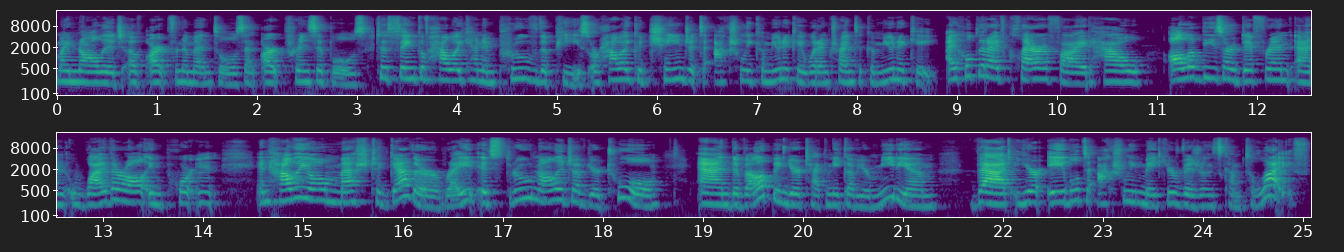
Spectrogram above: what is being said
my knowledge of art fundamentals and art principles to think of how I can improve the piece or how I could change it to actually communicate what I'm trying to communicate. I hope that I've clarified how all of these are different and why they're all important and how they all mesh together, right? It's through knowledge of your tool and developing your technique of your medium that you're able to actually make your visions come to life.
